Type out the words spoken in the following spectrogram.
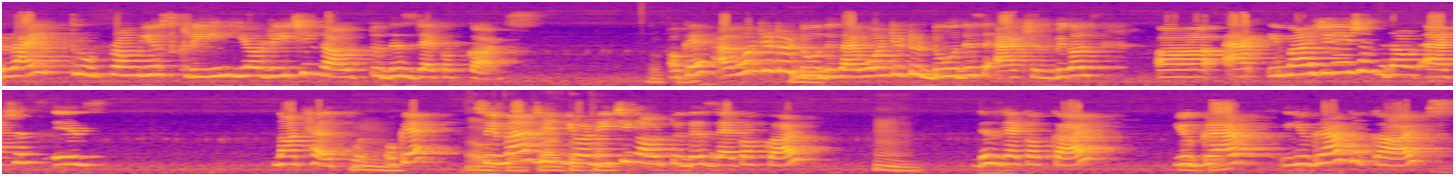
right through from your screen, you're reaching out to this deck of cards. Okay, I want you to do this. I want you to do this action because uh, ac- imagination without actions is not helpful. Hmm. Okay, so Okay, I imagine you're reaching out to this deck of cards. Hmm. This deck of cards. You Okay. grab you grab the cards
